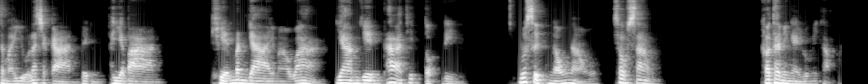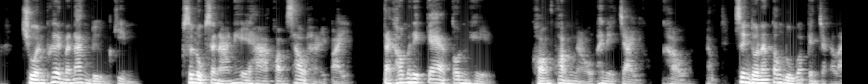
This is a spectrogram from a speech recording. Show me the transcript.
สมัยอยู่ราชการเป็นพยาบาล เขียนบรรยายมาว่า ยามเย็นพระอาทิตย์ตกดิน รู้สึกเหงาเหงาเศร้าเศร้าเขาทำยังไงรู้ไหมครับ ชวนเพื่อนมานั่งดื่มกิน สนุกสนานเฮฮาความเศร้าหายไป แต่เขาไม่ได้แก้ต้นเหตุของความเหงาภายในใจของเขาครับซึ่งตัวนั้นต้องดูว่าเป็นจากอะไร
